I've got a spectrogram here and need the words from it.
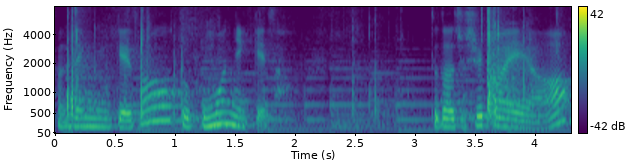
선생님께서 또 부모님께서 뜯어주실 거예요.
